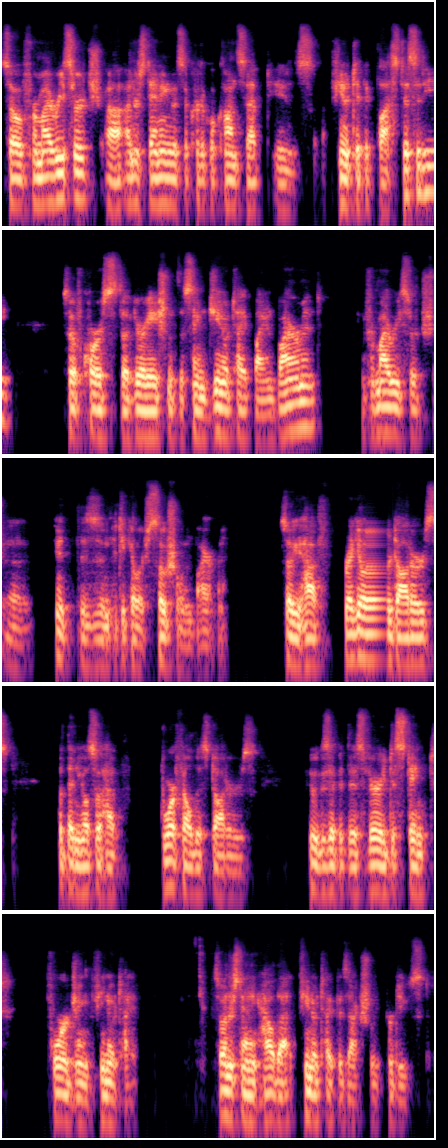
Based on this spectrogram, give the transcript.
So for my research, uh, understanding this a critical concept is phenotypic plasticity. So of course, the variation of the same genotype by environment. And for my research, uh, it, this is in particular social environment. So you have regular daughters, but then you also have dwarf eldest daughters who exhibit this very distinct foraging phenotype. So understanding how that phenotype is actually produced.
